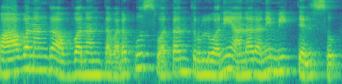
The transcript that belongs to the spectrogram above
పావనంగా అవ్వనంత వరకు స్వతంత్రులు అని అనరని మీకు తెలుసు.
